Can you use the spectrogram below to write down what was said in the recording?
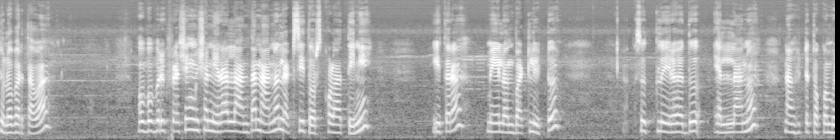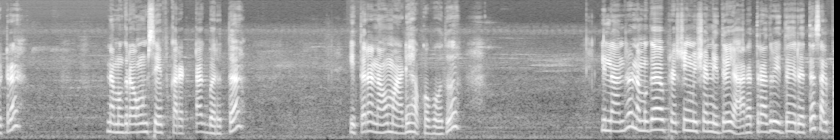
ಚಲೋ ಬರ್ತಾವೆ. ಒಬ್ಬೊಬ್ರಿಗೆ ಫ್ರೆಶಿಂಗ್ ಮಿಷನ್ ಇರಲ್ಲ ಅಂತ ನಾನು ಲಟ್ಸಿ ತೋರಿಸ್ಕೊಳತ್ತೀನಿ. ಈ ಥರ ಮೇಲೊಂದು ಬಟ್ಲಿಟ್ಟು ಸುತ್ತಲೂ ಇರೋದು ಎಲ್ಲನೂ ನಾವು ಹಿಟ್ಟು ತೊಗೊಂಬಿಟ್ರೆ ನಮಗೆ ರೌಂಡ್ ಸೇಫ್ ಕರೆಕ್ಟಾಗಿ ಬರುತ್ತೆ. ಈ ಥರ ನಾವು ಮಾಡಿ ಹಾಕೋಬೋದು. ಇಲ್ಲಾಂದ್ರೆ ನಮಗೆ ಫ್ರೆಶಿಂಗ್ ಮಿಷನ್ ಇದ್ದರೆ ಯಾರ ಹತ್ರ ಆದರೂ ಇದ್ದೇ ಇರುತ್ತೆ. ಸ್ವಲ್ಪ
